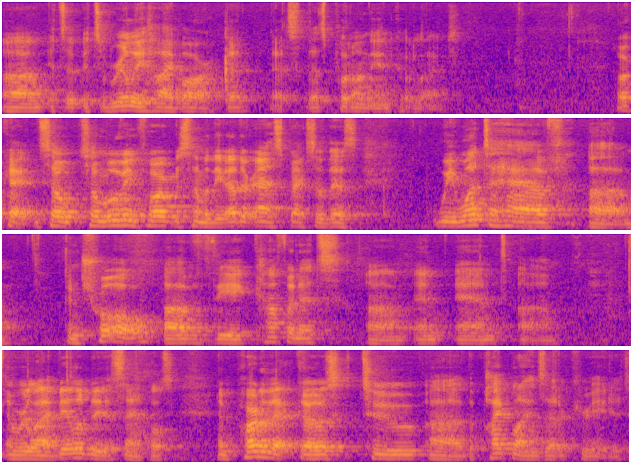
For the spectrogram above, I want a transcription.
Um, it's, a, it's a really high bar that, that's, that's put on the ENCODE labs. Okay, so, so moving forward to some of the other aspects of this, we want to have um, control of the confidence um, and, and, um, and reliability of samples, and part of that goes to uh, the pipelines that are created.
